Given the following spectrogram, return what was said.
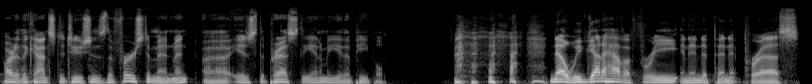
Part of the Constitution's the First Amendment uh, is the press the enemy of the people. no, we've got to have a free and independent press.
